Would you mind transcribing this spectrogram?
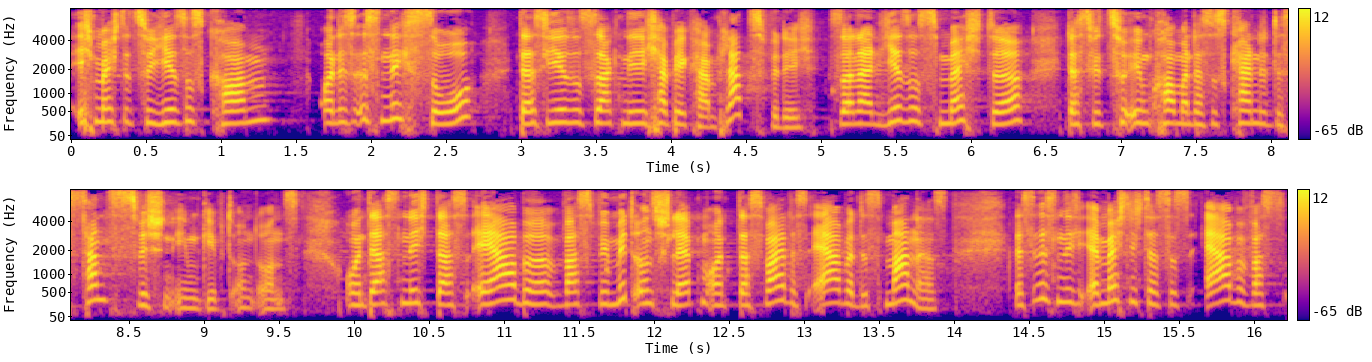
Ich möchte zu Jesus kommen und es ist nicht so, dass Jesus sagt, nee, ich habe hier keinen Platz für dich, sondern Jesus möchte, dass wir zu ihm kommen, dass es keine Distanz zwischen ihm gibt und uns. Und dass nicht das Erbe, was wir mit uns schleppen, und das war das Erbe des Mannes. Das ist nicht, er möchte nicht, dass das Erbe, was,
